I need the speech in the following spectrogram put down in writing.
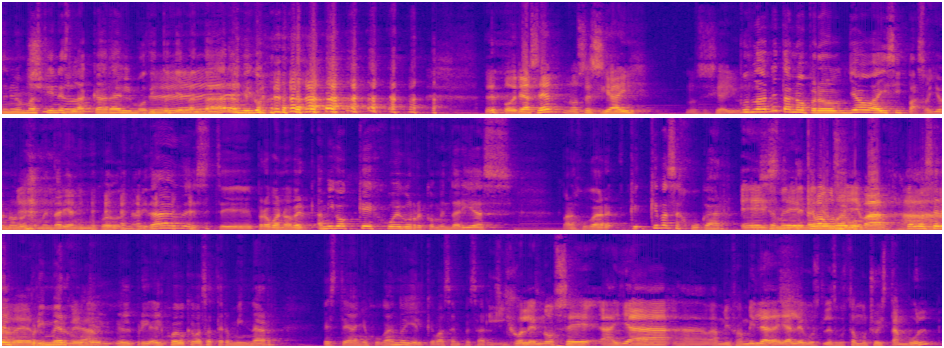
estaría nomás chido. tienes la cara, el modito y el andar, amigo. ¿Eh? Podría ser, no sé si hay. No sé si hay uno. Pues la neta no, pero yo ahí sí paso. Yo no recomendaría ningún juego de Navidad. Este, pero bueno, a ver, amigo, ¿qué juego recomendarías para jugar? ¿Qué, qué vas a jugar Este, en ¿qué Año vamos a llevar? ¿Cuál va a ser el ver, primer pues el, el pri- el juego que vas a terminar este año jugando y el que vas a empezar? el Híjole, no sé. Allá, a, a mi familia de allá le gus- les gusta mucho Istambul.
